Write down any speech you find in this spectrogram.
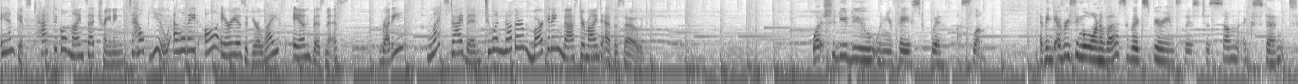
and gives tactical mindset training to help you elevate all areas of your life and business. Ready? Let's dive into another Marketing Mastermind episode. What should you do when you're faced with a slump? I think every single one of us have experienced this to some extent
